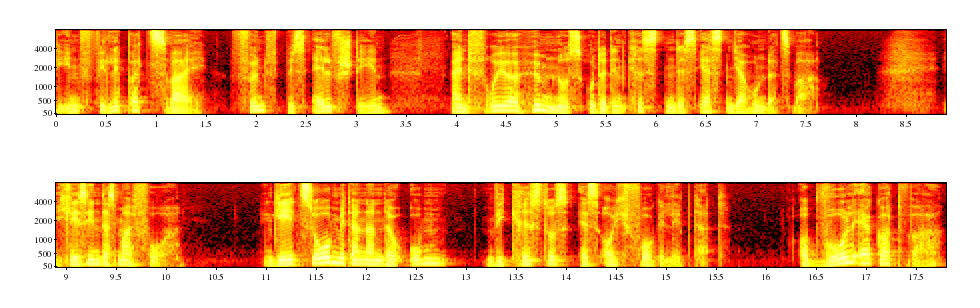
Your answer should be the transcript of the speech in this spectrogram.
die in Philippa 2, 5 bis 11 stehen, ein früher Hymnus unter den Christen des ersten Jahrhunderts war. Ich lese Ihnen das mal vor. Geht so miteinander um, wie Christus es euch vorgelebt hat. Obwohl er Gott war,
